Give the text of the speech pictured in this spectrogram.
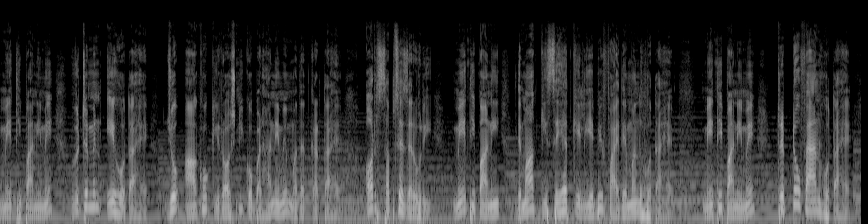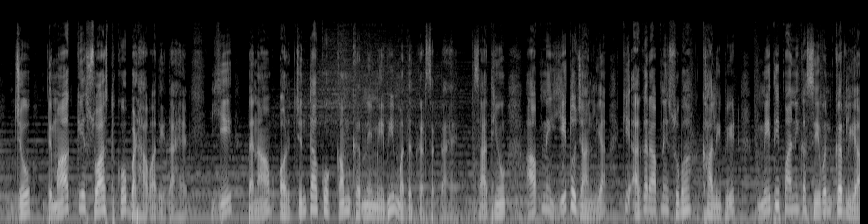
मेथी पानी में विटामिन ए होता है, जो आँखों की रोशनी को बढ़ाने में मदद करता है, और सबसे ज़रूरी, मेथी पानी दिमाग की सेहत के लिए भी फ़ायदेमंद होता है। मेथी पानी में ट्रिप्टोफैन होता है जो दिमाग के स्वास्थ्य को बढ़ावा देता है। ये तनाव और चिंता को कम करने में भी मदद कर सकता है। साथियों, आपने ये तो जान लिया कि अगर आपने सुबह खाली पेट मेथी पानी का सेवन कर लिया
